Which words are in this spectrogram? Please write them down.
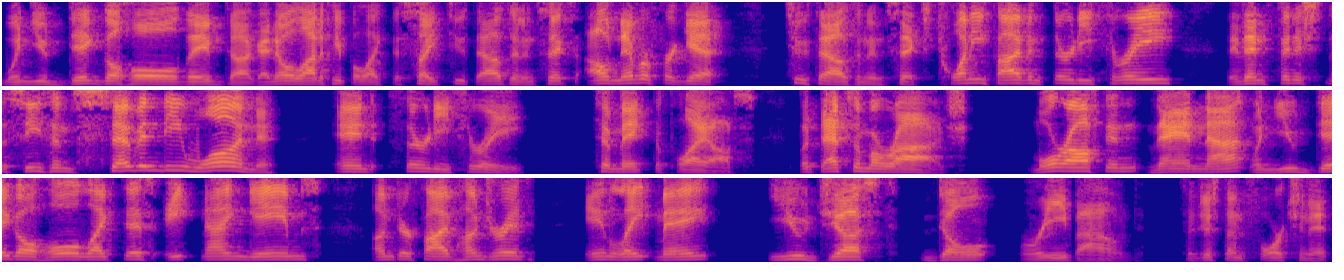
when you dig the hole they've dug. I know a lot of people like to cite 2006. I'll never forget 2006. 25 and 33. They then finished the season 71 and 33 to make the playoffs. But that's a mirage. More often than not, when you dig a hole like this, eight, nine games under 500 in late May, you just don't rebound. So just unfortunate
